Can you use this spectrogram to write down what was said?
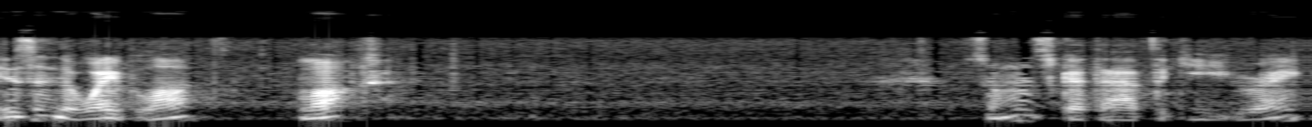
isn't the way locked? locked? Someone's got to have the key, right?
